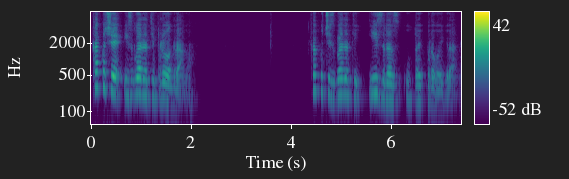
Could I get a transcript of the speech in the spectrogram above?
Kako će izgledati prva grana? Kako će izgledati izraz u toj prvoj grani?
